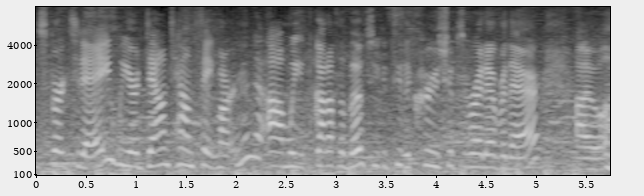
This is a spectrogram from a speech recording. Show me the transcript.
in Philipsburg today. We are downtown St. Martin. Um, we got off the boat so you can see the cruise ships right over there. I will.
